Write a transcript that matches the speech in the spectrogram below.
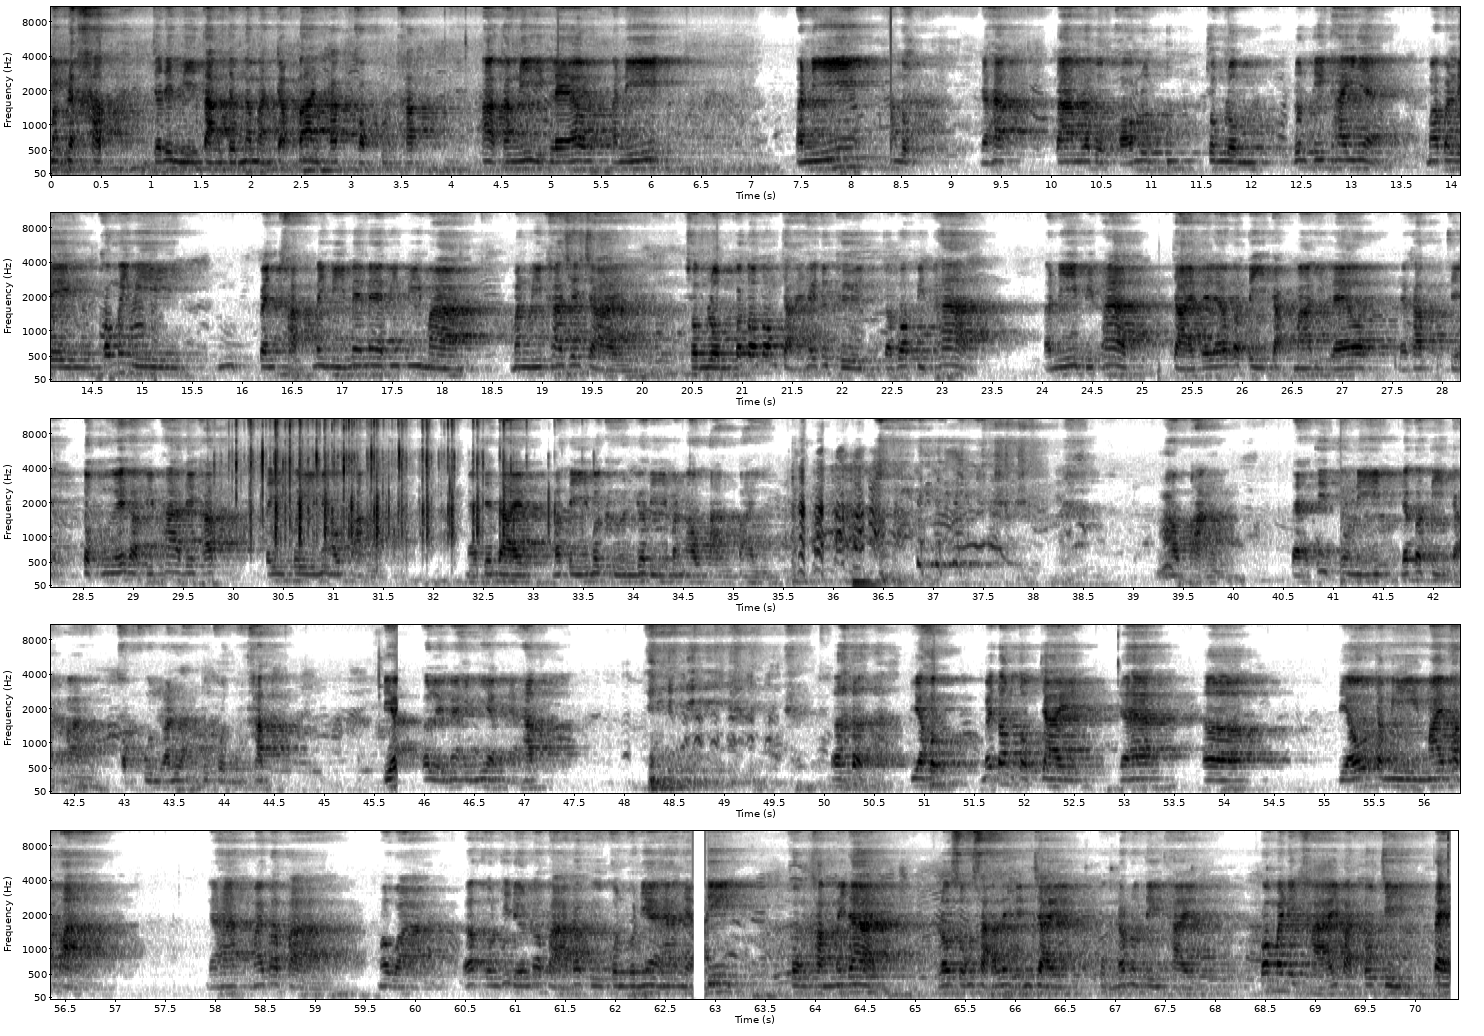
มั้งนะครับ จะได้มีตังเติมน้ำมันกลับบ้านครับ ขอบคุณครับอ่าทางนี้อีกแล้วอันนี้อันนี้สนุกนะฮะตามระบบของชมรมดนตรีไทยเนี่ย มาบรรเลงเขาไม่มีเป็นขับไม่มีแม่แม่พี่พี่มา มันมีค่าใช้จ่าย ชมรมก็ต้องต้องจ่ายให้ทุกคืนเฉพาะปีพาดอันนี้ปีพาดจ่ายไปแล้วก็ตีกลับมาอีกแล้ว นะครับเสียตกมือให้กับปีพาดด้วยครับ ตีฟรีไม่เอาตังค์แหมเจไดมาตีเมื่อคืนก็ดีมันเอาตังค์ไป เอาตังค์แต่ที่เท่านี้แล้วก็ตีกลับมาขอบคุณหลานๆทุกคนนะครับ เดี๋ยวก็เลยไม่ให้เงียบนะครับเดี๋ยวไม่ต้องตกใจนะฮะเเดี๋ยวจะมีไม้ผ้าป่า นะฮะไม้ผ้าป่ามาวางแล้วคนที่เดินผ้าป่าก็คือคนคนนี้ฮะเนี่ยนี่คงทำไม่ได้ เราสงสารและเห็นใจกลุ่มนักดนตรีไทย ก็ไม่ได้ขายบัตรโต๊ะจีนแต่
